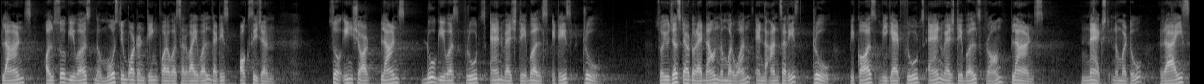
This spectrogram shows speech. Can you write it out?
Plants also give us the most important thing for our survival that is oxygen. So, in short, plants do give us fruits and vegetables. It is true. So you just have to write down number 1 and the answer is true because we get fruits and vegetables from plants. Next, number 2, rice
